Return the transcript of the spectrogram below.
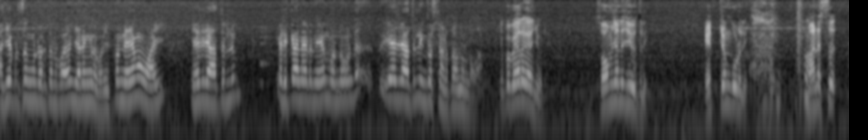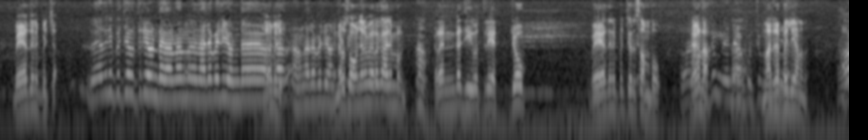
അജയപ്രസംഗം കൊണ്ട് എടുത്തുകൊണ്ട് പോയാൽ ജനങ്ങൾ പറയും. ഇപ്പം നിയമമായി ഏത് രാത്രിയിലും എടുക്കാനായിട്ട് നിയമം വന്നുകൊണ്ട് ഏത് രാത്രി ഇൻക്വസ്റ്റ് നടത്താമെന്നുള്ളതാണ്. ഇപ്പൊ വേറെ കാര്യം ചോദിച്ചു സോമജന്റെ ജീവിതത്തിൽ ഏറ്റവും കൂടുതൽ മനസ്സ് വേദനിപ്പിച്ച വേദനിപ്പിച്ച ഒത്തിരി ഉണ്ട്. കാരണം നരബലിയുണ്ട്. നരബലിയുണ്ട്. എന്നോട് സോമചന്ദ്രൻ വേറെ കാര്യം പറഞ്ഞു. എടാ എന്റെ ജീവിതത്തിലെ ഏറ്റവും വേദനിപ്പിച്ച ഒരു സംഭവം. കൊച്ചു നരബലിയാണെന്ന്. ആ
